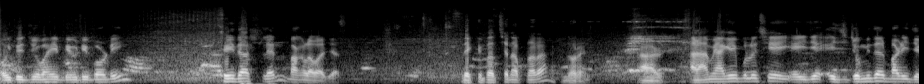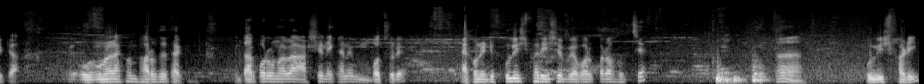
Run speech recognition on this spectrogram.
ঐতিহ্যবাহী beauty boarding Sridas lane Bangla Bazar. দেখতে পাচ্ছেন আপনারা ধরেন। আর আর আমি আগেই বলেছি এই- এই যে এই যে জমিদার বাড়ি যেটা ওনারা এখন ভারতে থাকেন। তারপর ওনারা আসেন এখানে বছরে। এখন এটি পুলিশ ফাঁড়ি হিসেবে ব্যবহার করা হচ্ছে। হ্যাঁ পুলিশ ফাঁড়ি।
